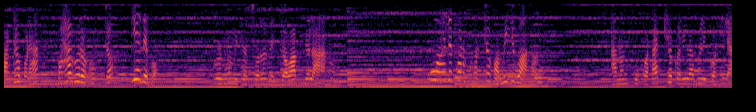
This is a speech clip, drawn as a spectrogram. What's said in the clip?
ପାଠପଢା ବାହାଘର ଖର୍ଚ୍ଚ କିଏ ଦେବ? କ୍ରୋଧମିଶା ସ୍ୱରରେ ଜବାବ ଦେଲା ଆନନ୍ଦ। ପୁଅ ହେଲେ କ'ଣ ଖର୍ଚ୍ଚ କମିଯିବ ଆନନ୍ଦ? ଆନନ୍ଦକୁ କଟାକ୍ଷ କରିବା ଭଳି କହିଲା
